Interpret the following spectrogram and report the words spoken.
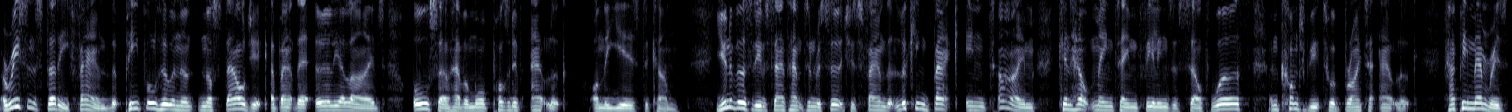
A recent study found that people who are nostalgic about their earlier lives also have a more positive outlook on the years to come. University of Southampton researchers found that looking back in time can help maintain feelings of self worth and contribute to a brighter outlook. Happy memories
